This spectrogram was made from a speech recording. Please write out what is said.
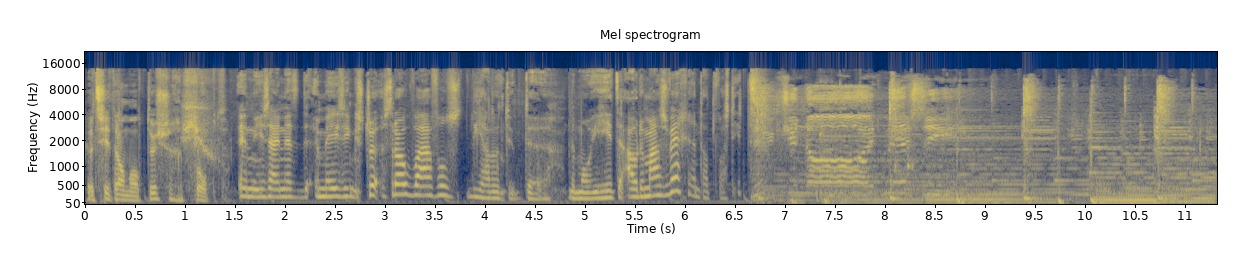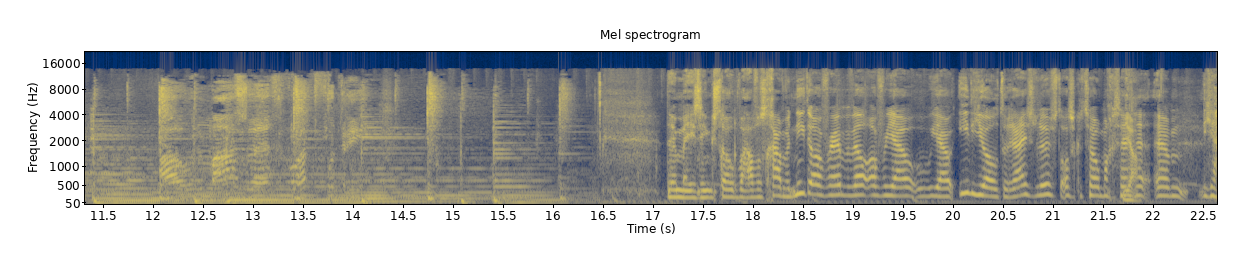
het zit er allemaal tussen gepropt. En je zei net, de Amazing stro Stroopwafels... die hadden natuurlijk de, de mooie hitte Oude Maas weg. En dat was dit. je nooit meer zien. Oude Maasweg, kwart voor drie. De Amazing Stroopwafels gaan we het niet over hebben. Wel over jouw, jouw idiote reislust, als ik het zo mag zeggen. Ja, ja.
